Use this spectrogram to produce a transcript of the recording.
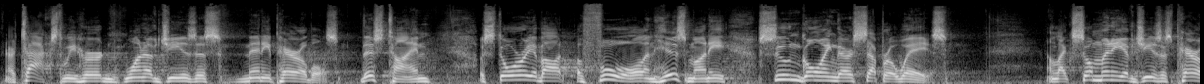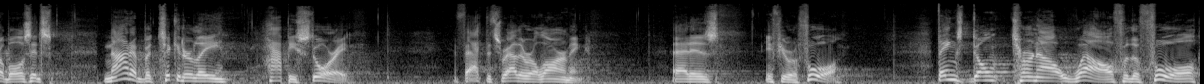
In our text, we heard one of Jesus' many parables. This time, a story about a fool and his money soon going their separate ways. And like so many of Jesus' parables, it's not a particularly happy story. In fact, it's rather alarming. That is, if you're a fool. Things don't turn out well for the fool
